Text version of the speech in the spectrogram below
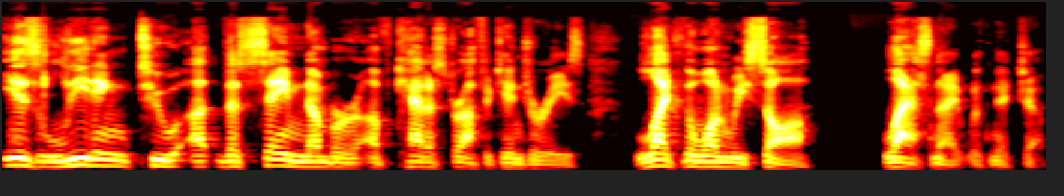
is leading to uh, the same number of catastrophic injuries like the one we saw last night with Nick Chubb.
